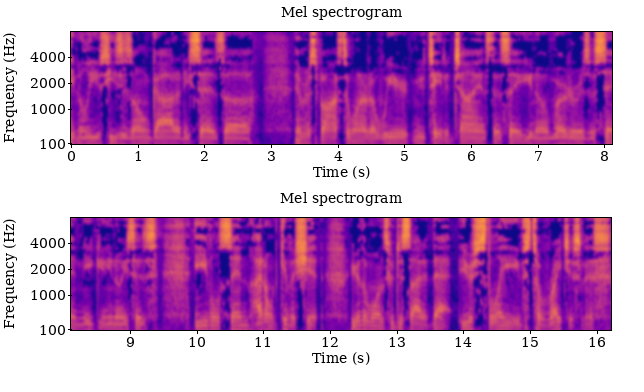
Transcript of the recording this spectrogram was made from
he believes he's his own god, and he says, uh, in response to one of the weird mutated giants that say, you know, murder is a sin. He, you know, he says, evil sin. I don't give a shit. You're the ones who decided that. You're slaves to righteousness.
